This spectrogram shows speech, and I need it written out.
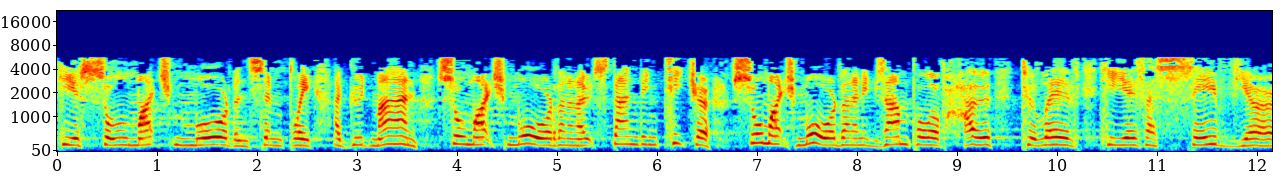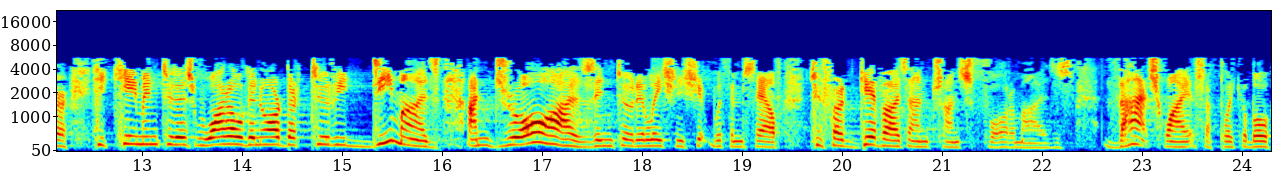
he is so much more than simply a good man, so much more than an outstanding teacher, so much more than an example of how to live. He is a Savior. He came into this world in order to redeem us and draw us into a relationship with Himself, to forgive us and transform us. That's why it's applicable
